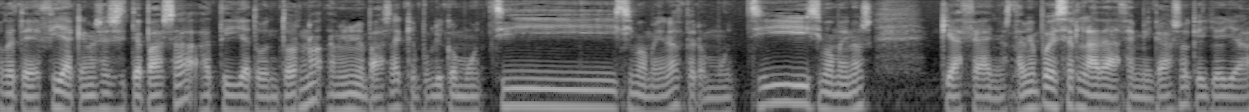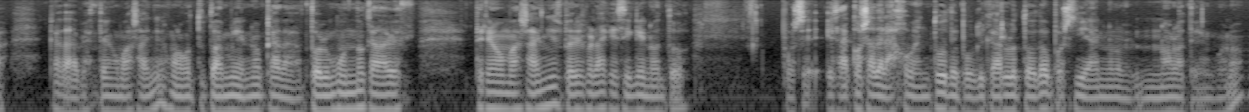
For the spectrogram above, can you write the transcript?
Lo que te decía, que no sé si te pasa a ti y a tu entorno, a mí me pasa que publico muchísimo menos, pero muchísimo menos que hace años. También puede ser la edad en mi caso, que yo ya cada vez tengo más años, bueno, tú también, ¿no? Cada, todo el mundo cada vez tenemos más años, pero es verdad que sí que noto pues esa cosa de la juventud, de publicarlo todo, pues ya no, no lo tengo, ¿no?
